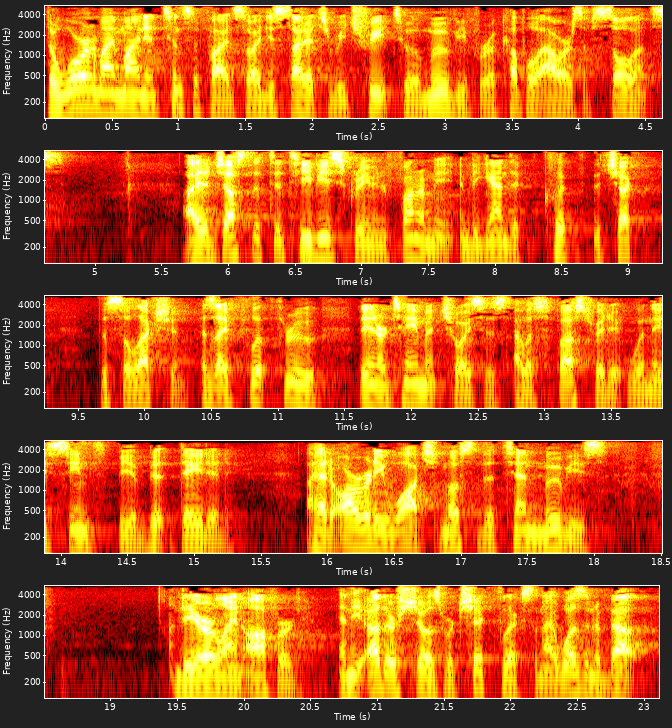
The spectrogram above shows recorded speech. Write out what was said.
The war in my mind intensified, so I decided to retreat to a movie for a couple hours of solace. I adjusted the TV screen in front of me and began to click to check the selection. As I flipped through the entertainment choices, I was frustrated when they seemed to be a bit dated. I had already watched most of the 10 movies the airline offered, and the other shows were chick flicks, and I wasn't about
